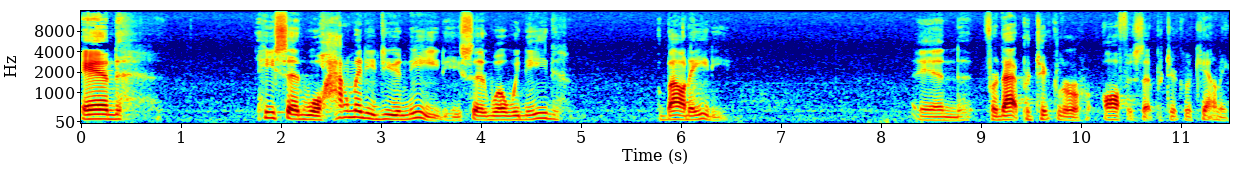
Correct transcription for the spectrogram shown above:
And he said, Well, how many do you need? He said, Well, we need about 80. And for that particular office, that particular county.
